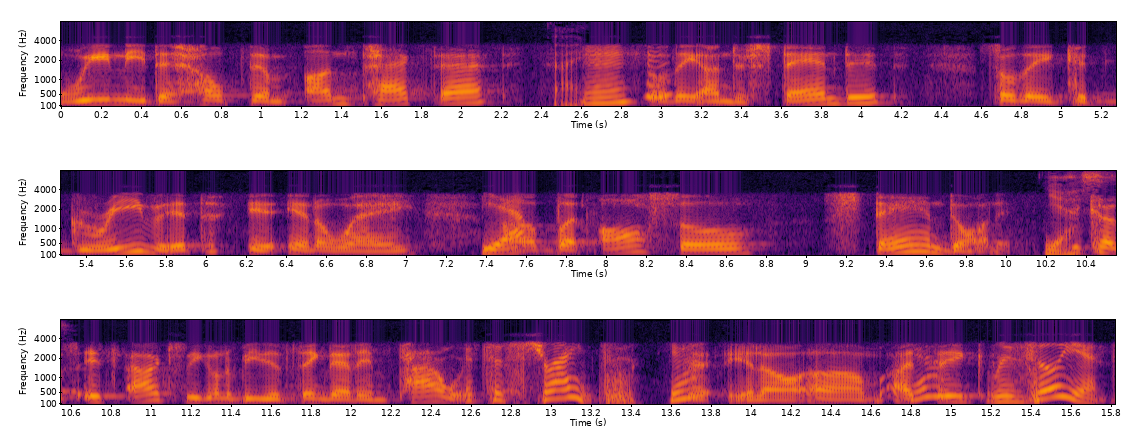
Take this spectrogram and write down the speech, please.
we need to help them unpack that so they understand it, so they could grieve it in, in a way, Yep. uh, but also stand on it Yes. because it's actually going to be the thing that empowers. It's a strength. Yeah. You know, um, I yeah. think resilience.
